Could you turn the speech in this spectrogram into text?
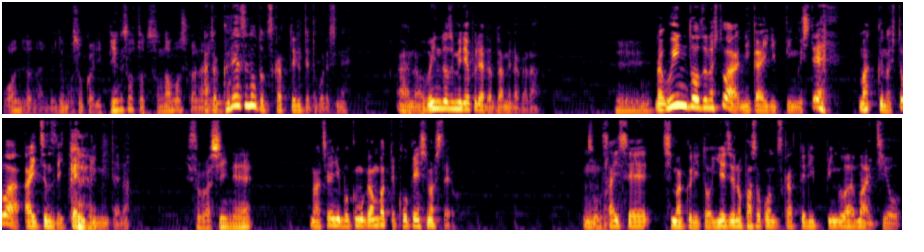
怖いんじゃないの？でもそっか、リッピングソフトってそんなもんしかないあとグレースノート使ってるってとこですね。あの、Windows メディアプレイヤーだとダメだから。へだ Windows の人は2回リッピングして、Mac の人は iTunes で1回リッピングみたいな。忙しいね。まあ、ちなみに僕も頑張って貢献しましたよ。うん、再生しまくりと家中のパソコン使ってリッピングはまあ一応、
